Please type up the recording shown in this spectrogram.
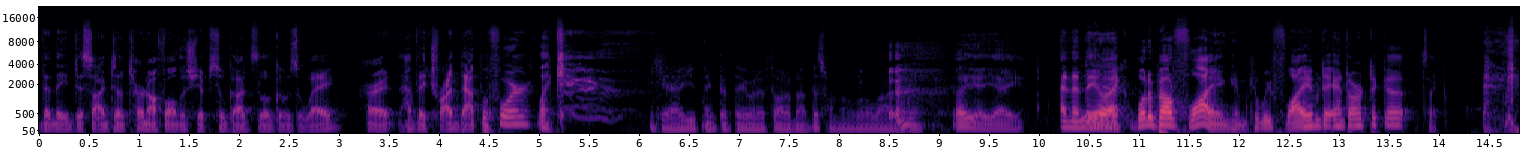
then they decide to turn off all the ships so Godzilla goes away. All right, have they tried that before? Like, Yeah, you'd think that they would have thought about this one a little while ago. oh yeah, yeah. And then they're Yeah. like, "What about flying him? Can we fly him to Antarctica?" It's like, can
